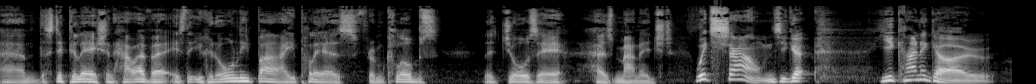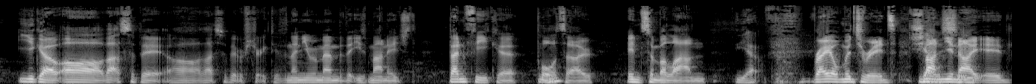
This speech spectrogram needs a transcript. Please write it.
Um, the stipulation, however, is that you can only buy players from clubs that Jose has managed. Which sounds you go, you kind of go, you go, oh, that's a bit, oh, that's a bit restrictive, and then you remember that he's managed Benfica, Porto, Inter Milan, Yeah. Real Madrid, Man United,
